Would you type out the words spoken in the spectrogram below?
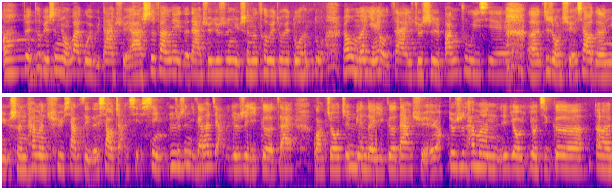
哦，对，特别是那种外国语大学啊、师范类的大学，就是女生的厕位就会多很多。然后我们也有在就是帮助一些呃这种学校的女生，她们去向自己的校长写信。就是你刚刚讲的，就是一个在广州这边的一个大学，然后就是他们有有几个呃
